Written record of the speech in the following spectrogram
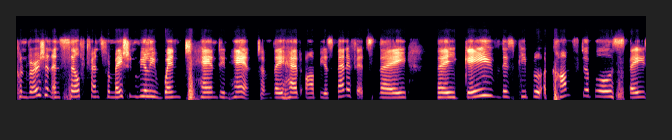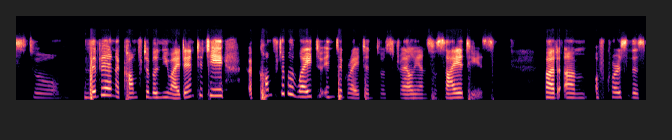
conversion and self-transformation really went hand in hand. Um, they had obvious benefits. They, they gave these people a comfortable space to live in, a comfortable new identity, a comfortable way to integrate into Australian societies. But um, of course, this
